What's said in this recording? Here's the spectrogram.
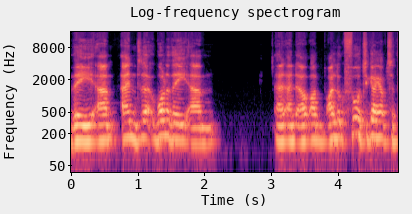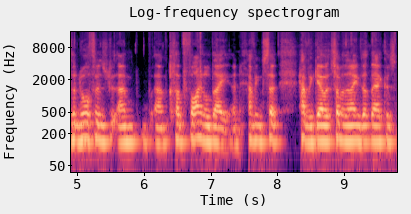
The um, and uh, one of the um, and, and I, I, look forward to going up to the Northlands um, um, Club final day and having to have a go at some of the names up there. Because,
